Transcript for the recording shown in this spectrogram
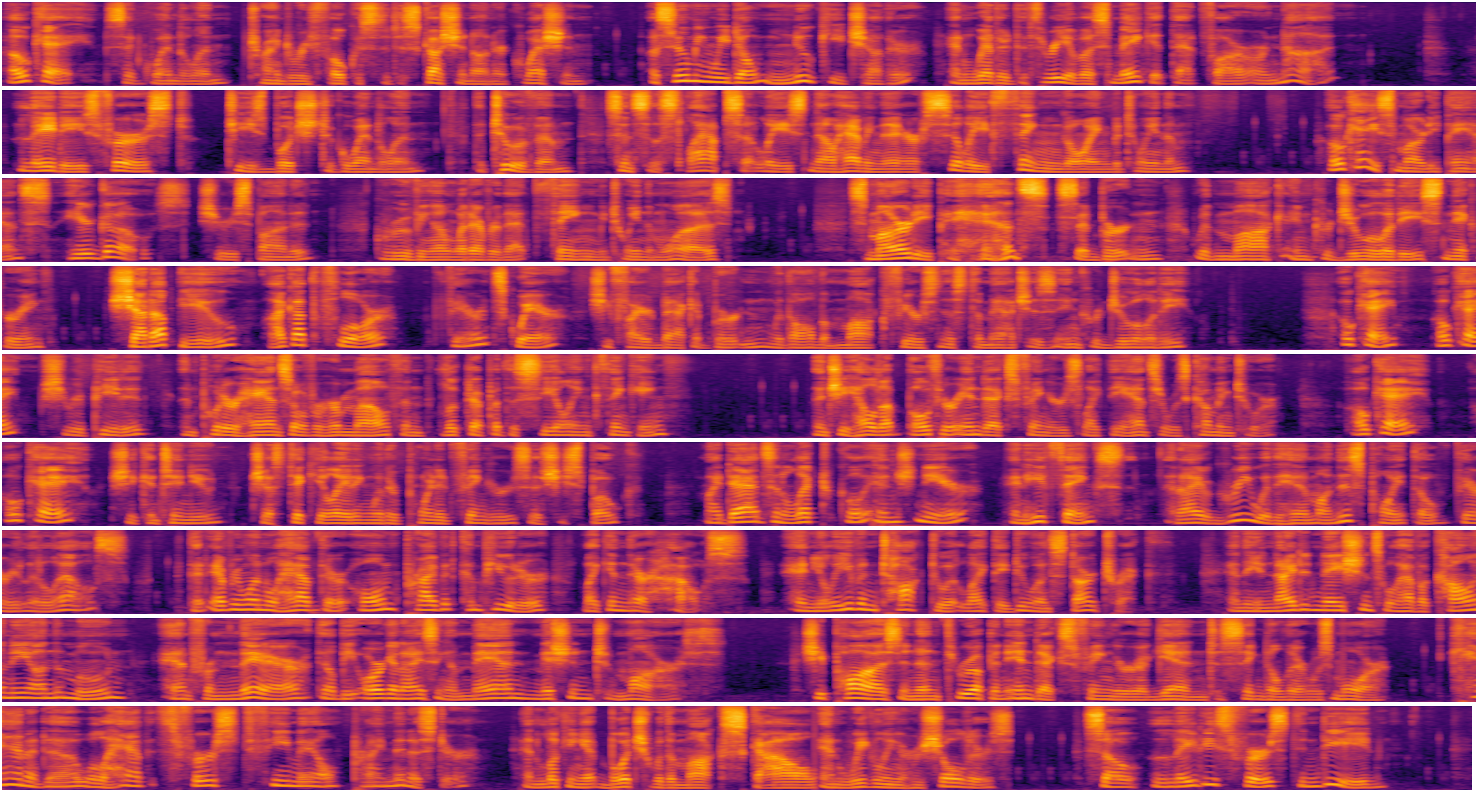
Okay, said Gwendolyn, trying to refocus the discussion on her question. Assuming we don't nuke each other, and whether the three of us make it that far or not. Ladies first, teased Butch to Gwendolyn, the two of them, since the slaps at least, now having their silly thing going between them. Okay, smarty pants, here goes, she responded, grooving on whatever that thing between them was. Smarty pants, said Burton with mock incredulity, snickering. Shut up, you. I got the floor. Fair and square, she fired back at Burton with all the mock fierceness to match his incredulity. Okay, okay, she repeated, then put her hands over her mouth and looked up at the ceiling, thinking. Then she held up both her index fingers like the answer was coming to her. Okay, okay, she continued, gesticulating with her pointed fingers as she spoke. My dad's an electrical engineer, and he thinks, and I agree with him on this point, though very little else, that everyone will have their own private computer like in their house, and you'll even talk to it like they do on Star Trek. And the United Nations will have a colony on the moon, and from there they'll be organizing a manned mission to Mars. She paused and then threw up an index finger again to signal there was more. Canada will have its first female prime minister. And looking at Butch with a mock scowl and wiggling her shoulders. So, ladies first, indeed.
